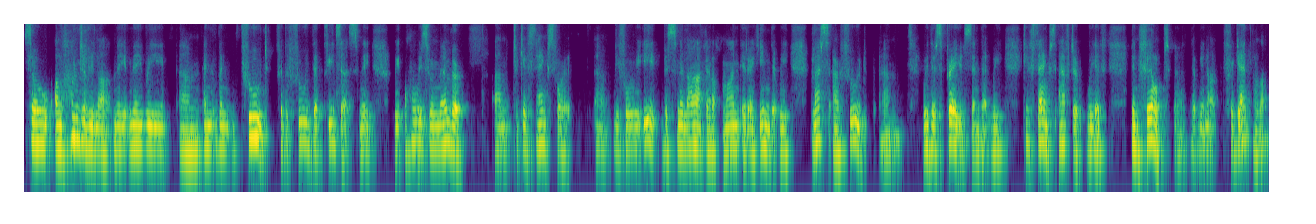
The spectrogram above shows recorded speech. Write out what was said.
So, Alhamdulillah, may, may we, um, and when food, for the food that feeds us, may we always remember um, to give thanks for it. Um, before we eat, Bismillah ar-Rahman ar-Rahim, that we bless our food um, with this praise and that we give thanks after we have been filled, uh, that we not forget Allah,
